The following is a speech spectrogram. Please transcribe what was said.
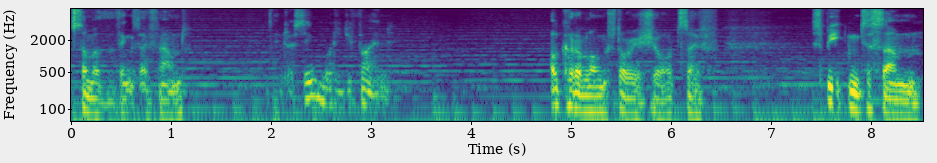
some of the things I found. Interesting. What did you find? I'll cut a long story short. So I've speaking to some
